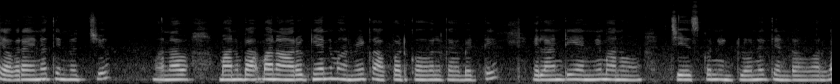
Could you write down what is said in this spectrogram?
ఎవరైనా తినవచ్చు మన మన బా మన ఆరోగ్యాన్ని మనమే కాపాడుకోవాలి కాబట్టి ఇలాంటివన్నీ మనం చేసుకొని ఇంట్లోనే తినడం వల్ల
